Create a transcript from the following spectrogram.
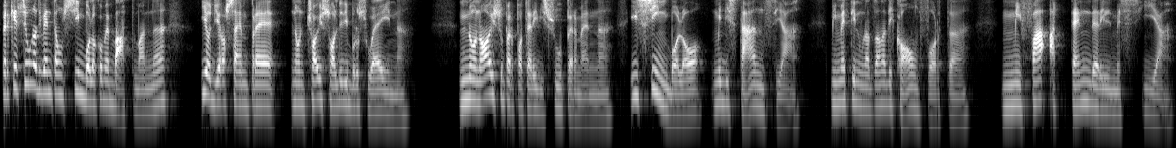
perché se uno diventa un simbolo come Batman, io dirò sempre non ho i soldi di Bruce Wayne, non ho i superpoteri di Superman. Il simbolo mi distanzia, mi mette in una zona di comfort, mi fa attendere il Messia.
